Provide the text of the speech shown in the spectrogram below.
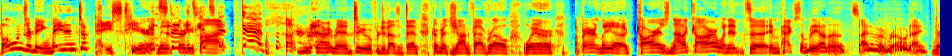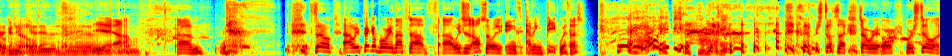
Bones are being made into paste here at Instant, minute it's 35. instant death. Iron Man 2 from 2010, directed by Jon Favreau, where apparently a car is not a car when it uh, impacts somebody on a side of a road. I We're going to get in. Yeah. Um, so uh, we pick up where we left off, uh, which is also in, having Pete with us. Hey, oh, hey, Pete. we're still so we're we're, we're still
